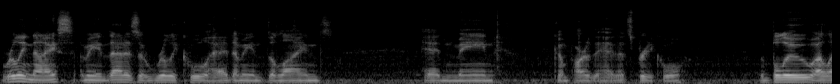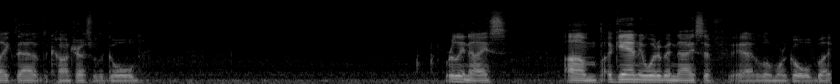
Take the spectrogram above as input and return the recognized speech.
Really nice. I mean, that is a really cool head. I mean, the lines, head and mane, become part of the head. That's pretty cool. The blue, I like that. The contrast with the gold. Really nice. Um, again, it would have been nice if it had a little more gold, but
